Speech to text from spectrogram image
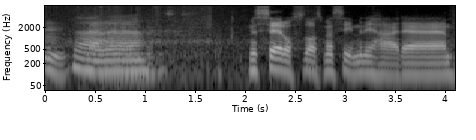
Mm. Det er eh, Vi ser også, da, som jeg sier, med de her eh,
